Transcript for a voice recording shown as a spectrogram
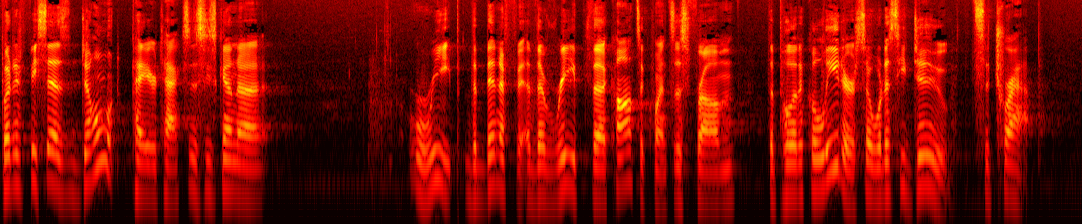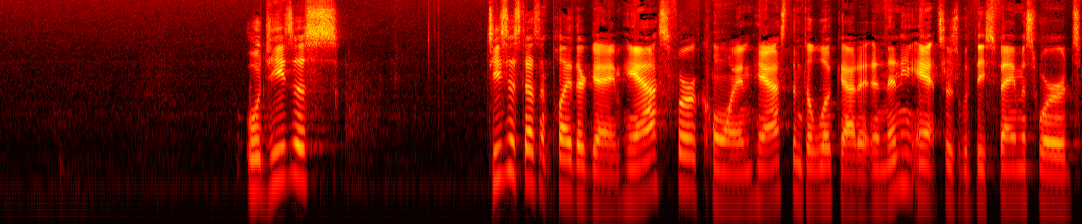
But if he says don't pay your taxes, he's going to reap the benefit, the reap the consequences from the political leader. So what does he do? It's a trap. Well, Jesus Jesus doesn't play their game. He asks for a coin, he asks them to look at it, and then he answers with these famous words.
